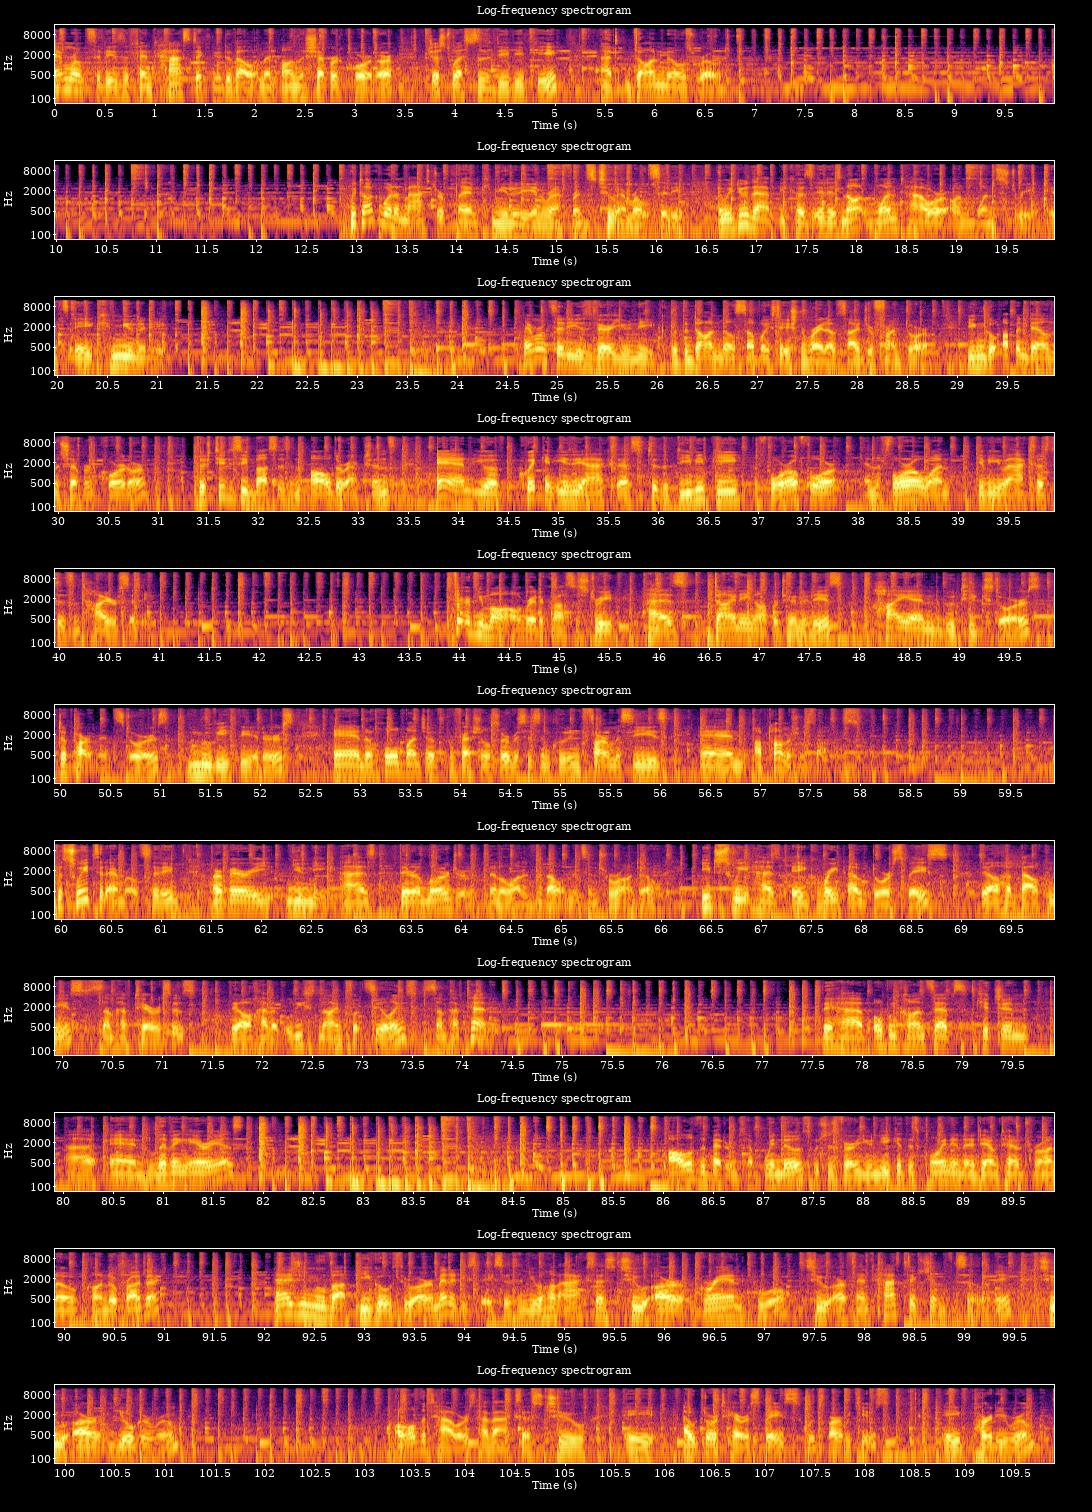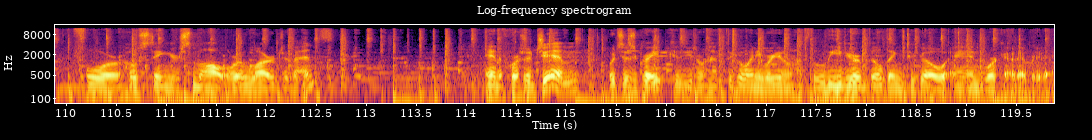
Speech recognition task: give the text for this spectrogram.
Emerald City is a fantastic new development on the Sheppard Corridor, just west of the DVP at Don Mills Road. We talk about a master plan community in reference to Emerald City, and we do that because it is not one tower on one street, it's a community. Emerald City is very unique with the Don Mills subway station right outside your front door. You can go up and down the Sheppard corridor. There's TTC buses in all directions, and you have quick and easy access to the DVP, the 404, and the 401, giving you access to this entire city. Fairview Mall, right across the street, has dining opportunities, high-end boutique stores, department stores, movie theaters, and a whole bunch of professional services including pharmacies and optometrist office. The suites at Emerald City are very unique as they're larger than a lot of developments in Toronto. Each suite has a great outdoor space. They all have balconies, some have terraces, they all have at least 9 foot ceilings, some have 10. They have open concepts, kitchen, uh, and living areas. All of the bedrooms have windows, which is very unique at this point in a downtown Toronto condo project. As you move up, you go through our amenity spaces and you will have access to our grand pool, to our fantastic gym facility, to our yoga room, all the towers have access to a outdoor terrace space with barbecues, a party room for hosting your small or large events, and of course a gym, which is great because you don't have to go anywhere, you don't have to leave your building to go and work out every day.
